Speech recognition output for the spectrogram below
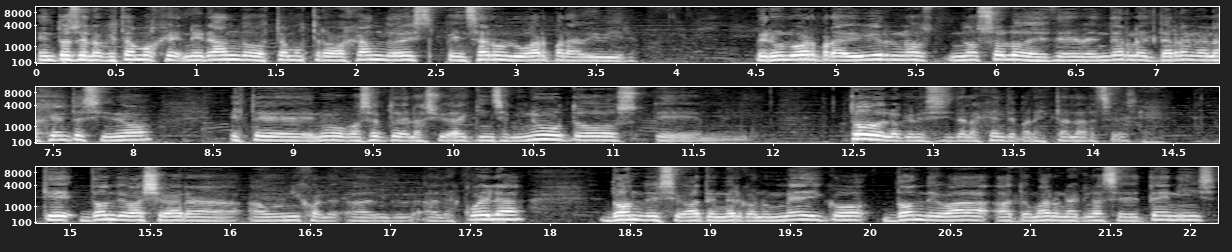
Entonces lo que estamos generando, estamos trabajando es pensar un lugar para vivir. Pero un lugar para vivir no, no solo desde venderle el terreno a la gente, sino este nuevo concepto de la ciudad de 15 minutos, eh, todo lo que necesita la gente para instalarse. Que, ¿Dónde va a llevar a, un hijo a la, escuela? ¿Dónde se va a atender con un médico? ¿Dónde va a tomar una clase de tenis?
